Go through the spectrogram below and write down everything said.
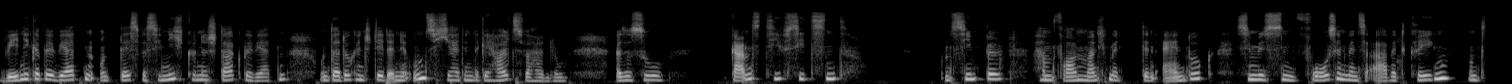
weniger bewerten und das, was sie nicht können, stark bewerten. Und dadurch entsteht eine Unsicherheit in der Gehaltsverhandlung. Also so ganz tief sitzend und simpel haben Frauen manchmal den Eindruck, sie müssen froh sein, wenn sie Arbeit kriegen und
